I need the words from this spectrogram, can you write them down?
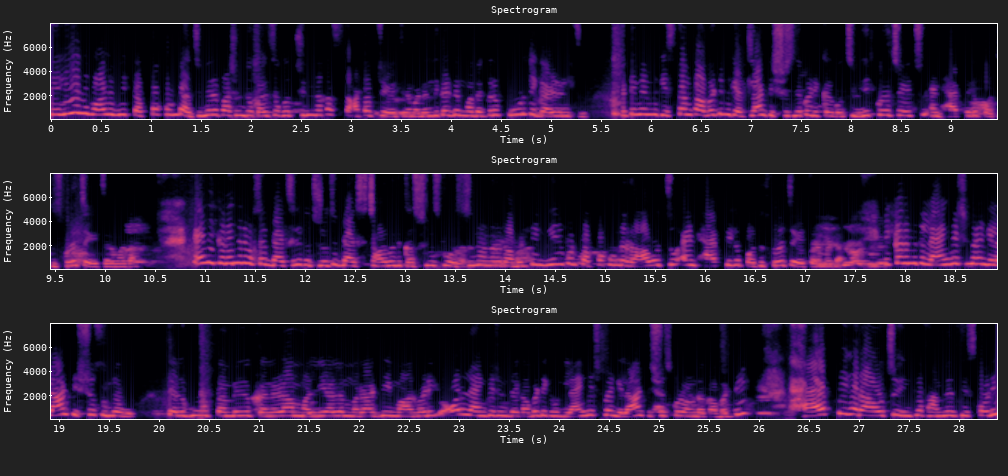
తెలియని వాళ్ళు మీరు తప్పకుండా అజ్మీర్ ఫ్యాషన్తో కలిసి ఒక చిన్నగా స్టార్ట్అప్ చేయొచ్చు అనమాట ఎందుకంటే మా దగ్గర పూర్తి గైడెన్స్ అంటే మేము మీకు ఇస్తాం కాబట్టి మీకు ఎట్లాంటి ఇష్యూస్ లేకుండా ఇక్కడికి వచ్చి విజిట్ కూడా చేయొచ్చు అండ్ హ్యాపీగా పర్చేస్ కూడా చేయొచ్చు అనమాట అండ్ ఇక్కడ ఏంటంటే ఒకసారి బ్యాక్ సైడ్ వచ్చి బ్యాక్ చాలా మంది కస్టమర్స్ వస్తున్నారు కాబట్టి మీరు కూడా తప్పకుండా రావచ్చు అండ్ హ్యాపీగా పర్చేస్ కూడా చేయొచ్చు అనమాట ఇక్కడ మీకు లాంగ్వేజ్ పరంగా ఎలాంటి ఇష్యూస్ ఉండవు. తెలుగు తమిళ్ కన్నడ మలయాళం మరాఠీ మార్వాడి ఆల్ లాంగ్వేజ్ ఉంటాయి కాబట్టి ఇక్కడ లాంగ్వేజ్ పరంగా ఎలాంటి ఇష్యూస్ కూడా ఉండవు కాబట్టి హ్యాపీగా రావచ్చు ఇంట్లో ఫ్యామిలీ తీసుకొని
